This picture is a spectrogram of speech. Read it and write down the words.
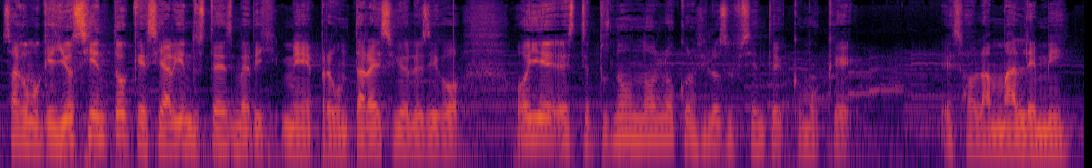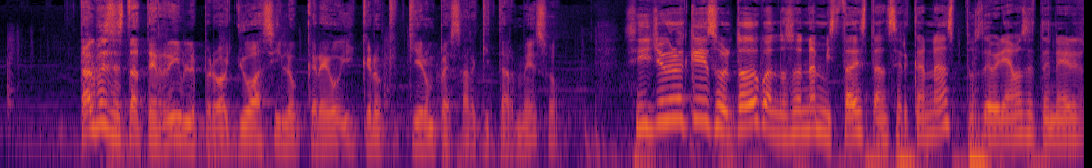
O sea, como que yo siento que si alguien de ustedes me, me preguntara eso, yo les digo, oye, este, pues no, no lo conocí lo suficiente, como que eso habla mal de mí. Tal vez está terrible, pero yo así lo creo y creo que quiero empezar a quitarme eso. Sí, yo creo que sobre todo cuando son amistades tan cercanas, pues deberíamos de tener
